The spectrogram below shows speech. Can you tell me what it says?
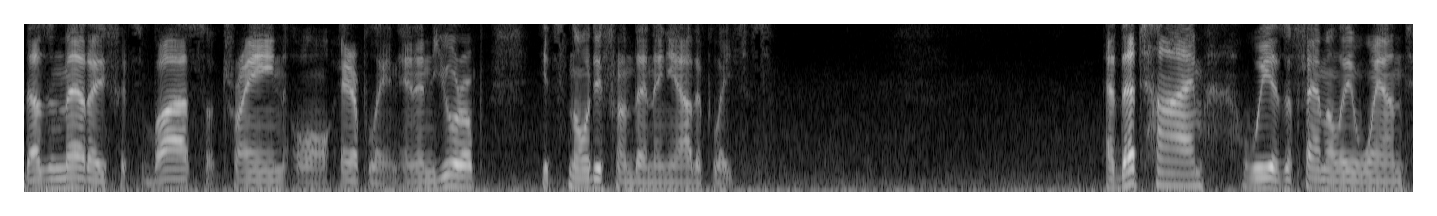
Doesn't matter if it's a bus or train or airplane. And in Europe, it's no different than any other places. At that time, we as a family went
